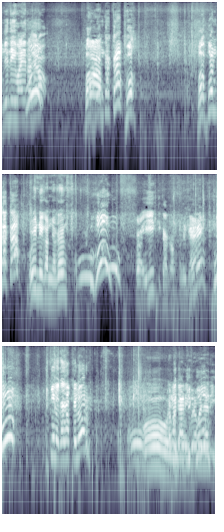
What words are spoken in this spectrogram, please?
Ini di wae tasero. Babon kakap. Babon kakap. Oh, ini ikannya, geng. Wuhu. Kok iki kakak geng? Wuh. Iku lo kakap pelor. Oh, Berapa ini, jari? Berapa jari?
